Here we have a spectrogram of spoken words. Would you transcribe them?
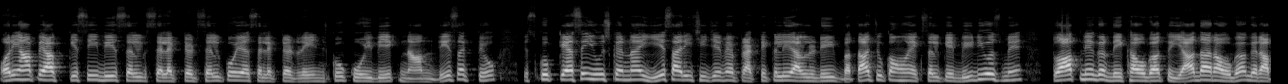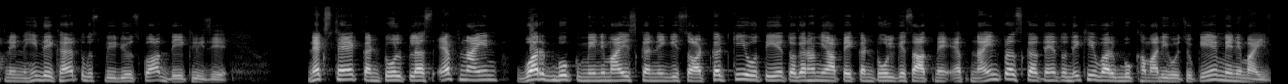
और यहाँ पे आप किसी भी सेल सेलेक्टेड सेल को या सेलेक्टेड रेंज को कोई भी एक नाम दे सकते हो। इसको कैसे यूज़ करना है, ये सारी चीज़ें मैं प्रैक्टिकली ऑलरेडी बता चुका हूँ एक्सेल के वीडियोज़ में। तो आपने अगर देखा होगा तो याद आ रहा होगा, अगर आपने नहीं देखा है तो उस वीडियोज़ को आप देख लीजिए। नेक्स्ट है कंट्रोल प्लस F9 वर्कबुक मिनिमाइज करने की शॉर्टकट की होती है तो अगर हम यहाँ पे कंट्रोल के साथ में एफ़ नाइन प्रेस करते हैं तो देखिए वर्कबुक हमारी हो चुकी है मिनिमाइज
